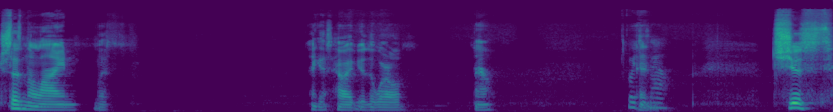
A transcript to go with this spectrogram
just doesn't align with I guess how I view the world now. Which is how. Just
